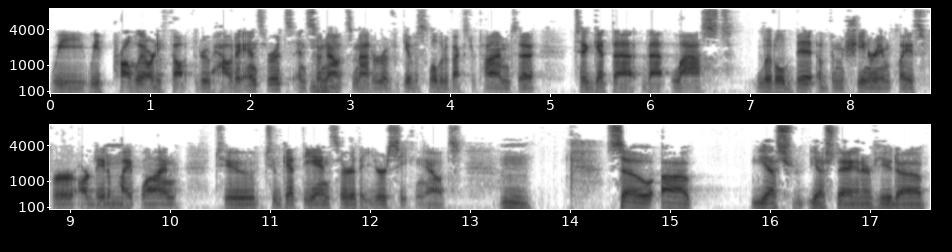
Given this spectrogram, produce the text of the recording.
we we've probably already thought through how to answer it, and so now it's a matter of give us a little bit of extra time to to get that that last little bit of the machinery in place for our data pipeline to to get the answer that you're seeking out. so, uh, yes, yesterday I interviewed a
